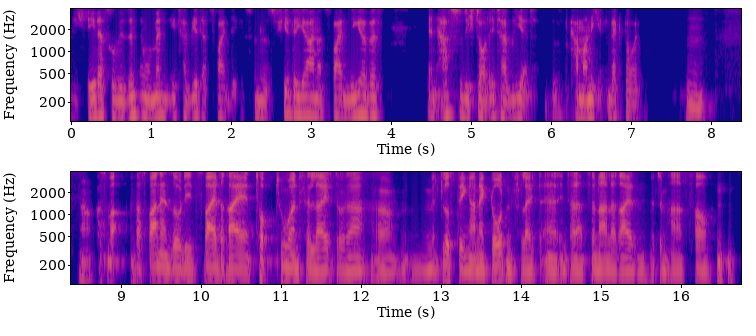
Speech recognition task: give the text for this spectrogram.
ich sehe das so, wir sind im Moment ein etablierter Zweitligist. Wenn du das vierte Jahr in der zweiten Liga bist, dann hast du dich dort etabliert. Das kann man nicht wegdeuten. Hm. Ja. Was, war, was waren denn so die zwei, drei Top-Touren vielleicht oder äh, mit lustigen Anekdoten vielleicht äh, internationale Reisen mit dem HSV?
